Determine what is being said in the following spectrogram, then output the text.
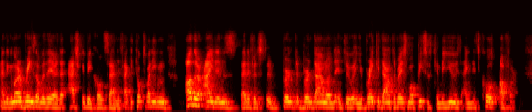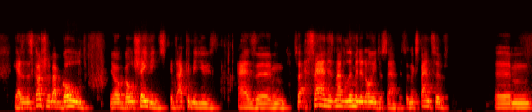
and the Gemara brings over there that ash can be called sand. In fact, he talks about even other items that if it's burnt burnt down into and you break it down to very small pieces can be used, and it's called offer. He has a discussion about gold, you know, gold shavings, if that could be used as um, so sand is not limited only to sand. It's an expansive, um,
